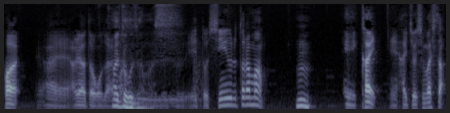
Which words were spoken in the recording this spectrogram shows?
な。はい、はい、ありがとうございます。ありがとうございます。えっ、と、新ウルトラマン、うん。えー回、えー拝聴しました。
